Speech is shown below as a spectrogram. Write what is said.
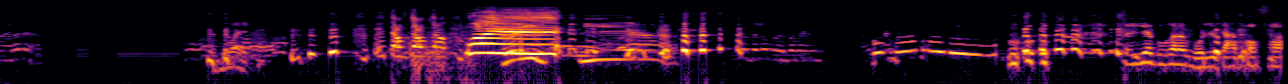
ได้แล้วเนี่ยด้วยเฮ้ยจับจับจับเว้ยเฮียมันเป็นระเบิดสมัยไอ้เหี้ยกูกำลังหมุนอยู่กลางท้องฟ้า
